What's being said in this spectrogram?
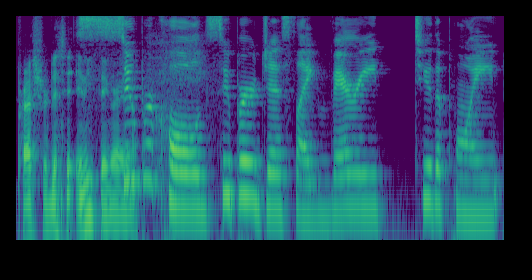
pressured into anything right now. super cold, super just like very to the point.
